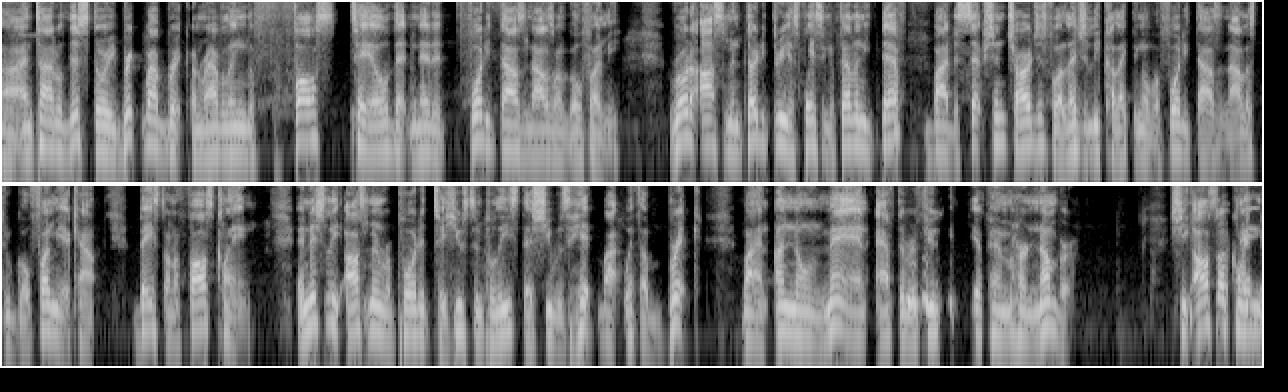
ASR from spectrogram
uh, entitled this story brick by brick unraveling the false tale that netted $40,000 on GoFundMe. Rhoda Osman, 33, is facing a felony theft by deception charges for allegedly collecting over $40,000 through GoFundMe account based on a false claim. Initially, Osman reported to Houston police that she was hit by, with a brick by an unknown man after refusing to give him her number. She also claimed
